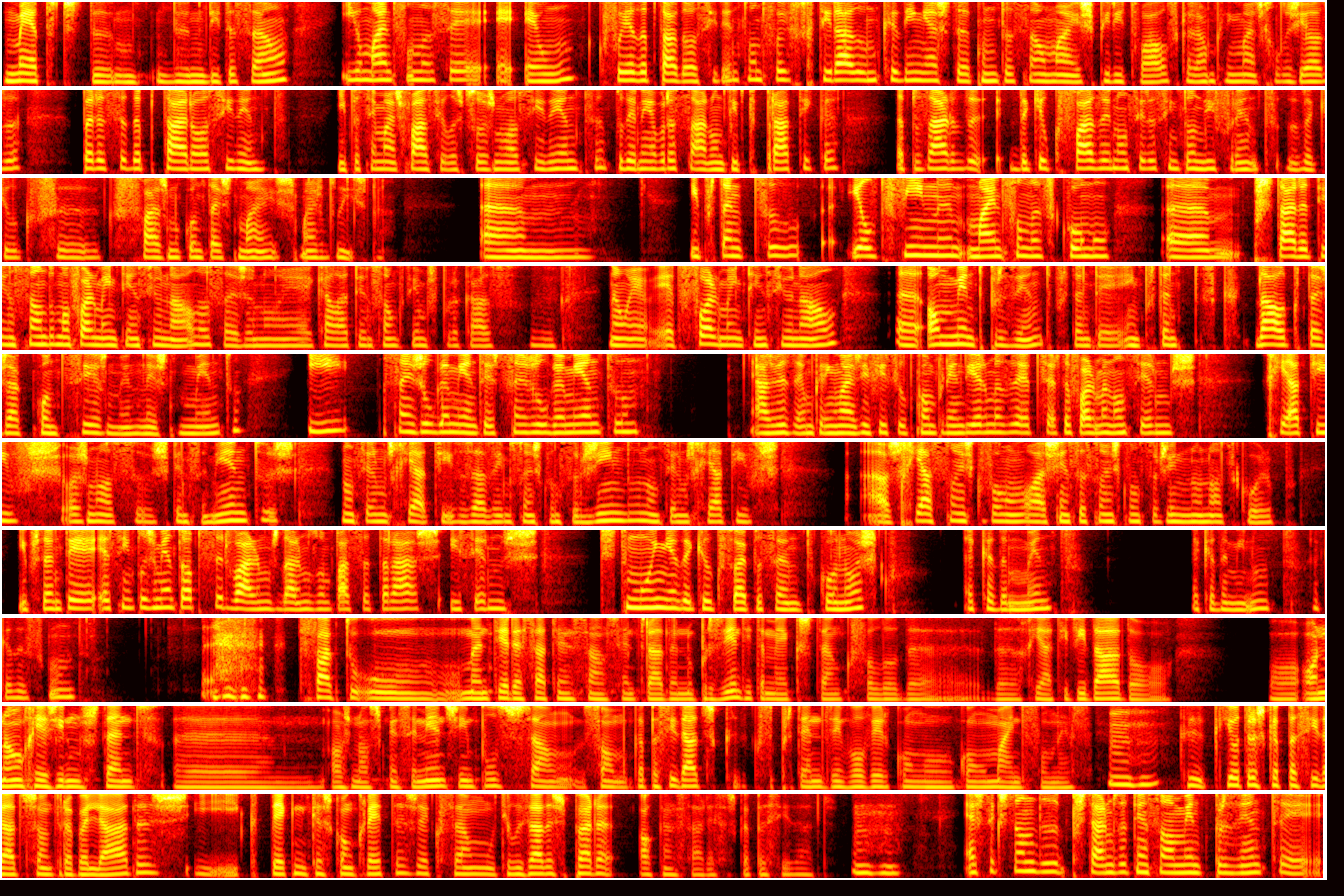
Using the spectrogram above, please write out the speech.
métodos de, de meditação e o mindfulness é, é, é, um que foi adaptado ao Ocidente, onde foi retirado um bocadinho esta conotação mais espiritual, se calhar um bocadinho mais religiosa, para se adaptar ao Ocidente. E para ser mais fácil as pessoas no Ocidente poderem abraçar um tipo de prática, apesar de, daquilo que fazem não ser assim tão diferente daquilo que se, que se faz no contexto mais, mais budista. Um, e portanto, ele define mindfulness como um, prestar atenção de uma forma intencional, ou seja, não é aquela atenção que temos por acaso, não é, é de forma intencional uh, ao momento presente, portanto é importante que de algo que esteja a acontecer neste momento e sem julgamento. Este sem julgamento às vezes é um bocadinho mais difícil de compreender, mas é de certa forma não sermos reativos aos nossos pensamentos, não sermos reativos às emoções que vão surgindo, não sermos reativos às reações que vão, às sensações que vão surgindo no nosso corpo. E portanto é, é, simplesmente observarmos, darmos um passo atrás e sermos testemunha daquilo que se vai passando connosco a cada momento, a cada minuto, a cada segundo. De facto, o manter essa atenção centrada no presente e também a questão que falou da, da reatividade ou, ou, ou não reagirmos tanto uh, aos nossos pensamentos e impulsos são, são capacidades que, que, se pretende desenvolver com o, com o mindfulness. Uhum. Que, que, outras capacidades são trabalhadas e, e, que técnicas concretas é que são utilizadas para alcançar essas capacidades? Uhum. Esta questão de prestarmos atenção ao momento presente é,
